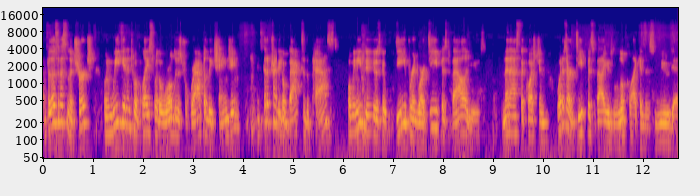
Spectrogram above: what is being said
And for those of us in the church, when we get into a place where the world is rapidly changing, instead of trying to go back to the past, what we need to do is go deeper into our deepest values and then ask the question, what does our deepest values look like in this new day?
